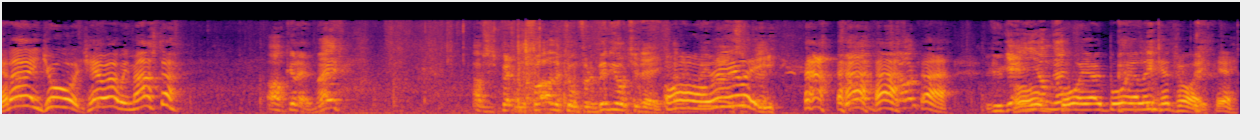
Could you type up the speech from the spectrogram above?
G'day, George. How are we, Master? Oh, good day, mate. I was expecting your father to come for the video today. Oh, I didn't realise really? it. John, John, if you're getting Oh boy, oh boy, a Lincoln toy. Yeah.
